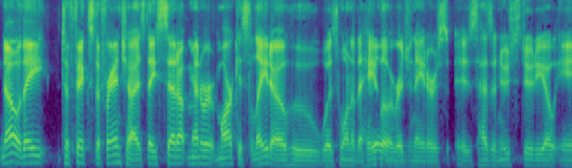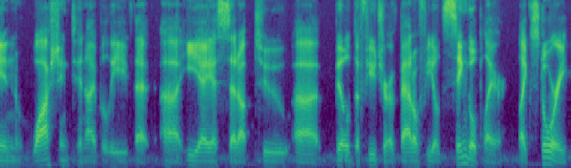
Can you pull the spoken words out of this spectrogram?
No, they to fix the franchise, they set up. Remember Marcus Lehto, who was one of the Halo originators, is has a new studio in Washington, I believe, that uh, EA has set up to uh, build the future of Battlefield single player, like story.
